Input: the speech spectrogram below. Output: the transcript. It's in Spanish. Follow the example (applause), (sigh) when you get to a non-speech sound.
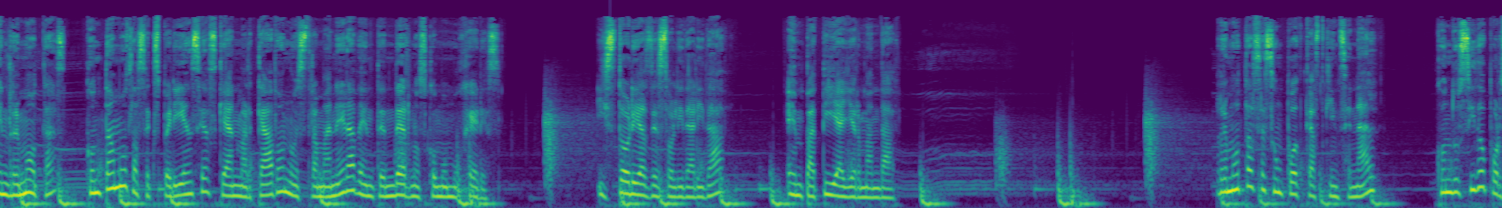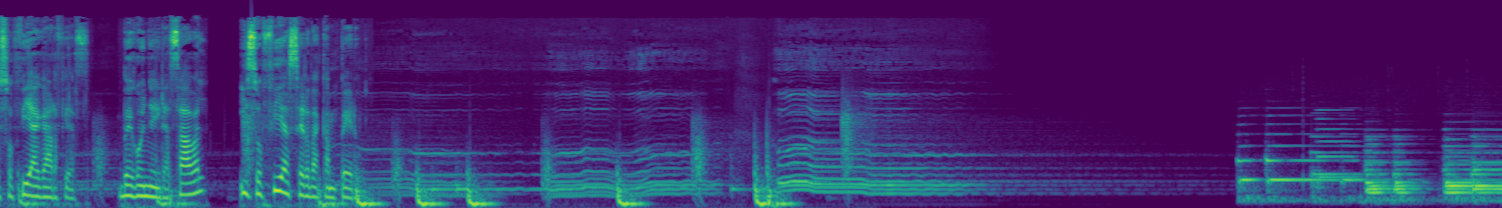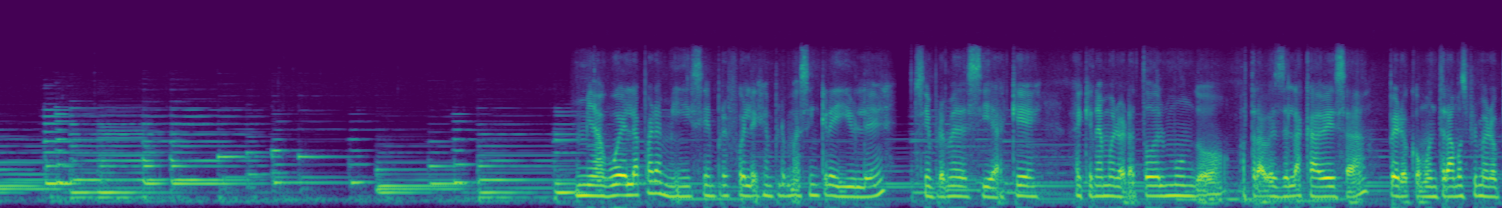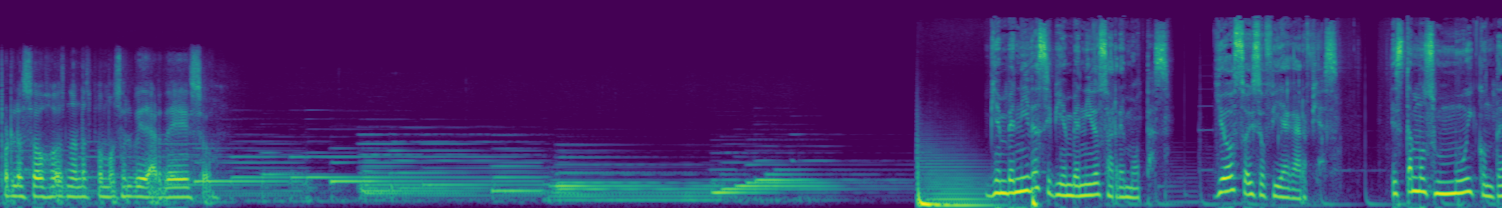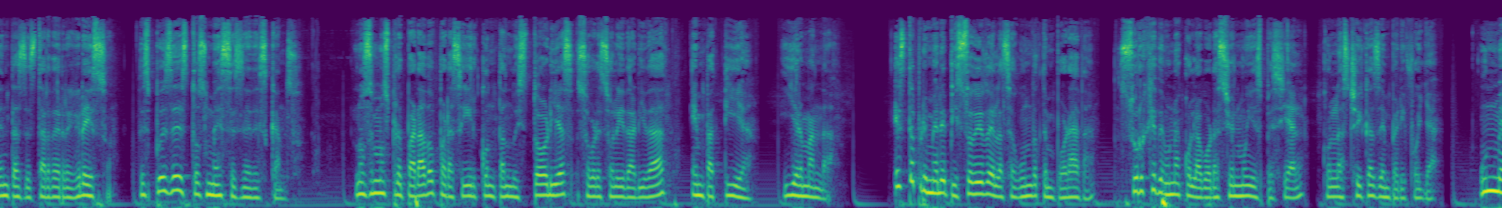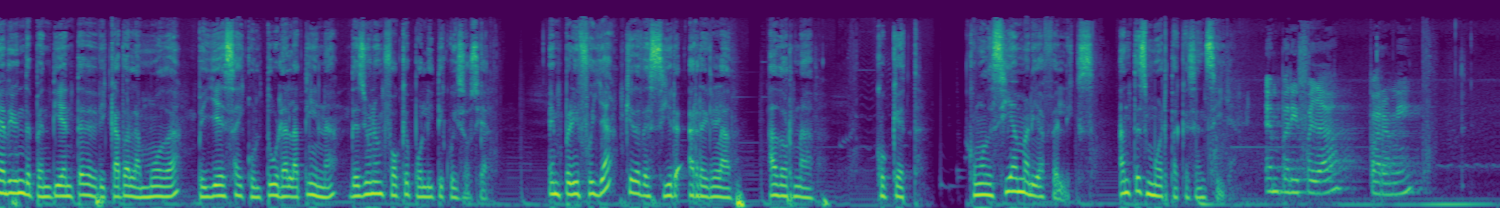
En Remotas, contamos las experiencias que han marcado nuestra manera de entendernos como mujeres. Historias de solidaridad, empatía y hermandad. Remotas es un podcast quincenal conducido por Sofía Garfias, Begoña Irazábal y Sofía Cerda Campero. Mi abuela para mí siempre fue el ejemplo más increíble. Siempre me decía que hay que enamorar a todo el mundo a través de la cabeza, pero como entramos primero por los ojos, no nos podemos olvidar de eso. Bienvenidas y bienvenidos a Remotas. Yo soy Sofía Garfias. Estamos muy contentas de estar de regreso, después de estos meses de descanso. Nos hemos preparado para seguir contando historias sobre solidaridad, empatía y hermandad. Este primer episodio de la segunda temporada surge de una colaboración muy especial con las chicas de Emperifollá, un medio independiente dedicado a la moda, belleza y cultura latina desde un enfoque político y social. Emperifollá quiere decir arreglado, adornado, coqueta, como decía María Félix, antes muerta que sencilla. Emperifollá, para mí,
